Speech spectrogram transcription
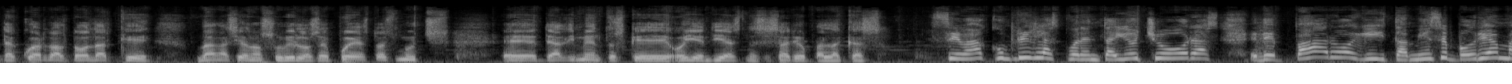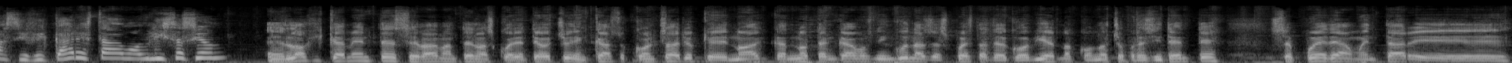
de acuerdo al dólar que van haciendo subir los repuestos, muchos eh, de alimentos que hoy en día es necesario para la casa. Se va a cumplir las 48 horas de paro y también se podría masificar esta movilización. Eh, lógicamente se va a mantener las 48. En caso contrario, que no, no tengamos ninguna respuesta del gobierno con nuestro presidente, se puede aumentar eh,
